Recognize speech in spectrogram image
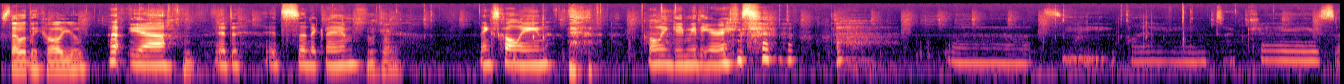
Is that what they call you? yeah, it, it's a nickname. Okay. Thanks, Colleen. Colleen gave me the earrings. uh, let's see, white. Okay, so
